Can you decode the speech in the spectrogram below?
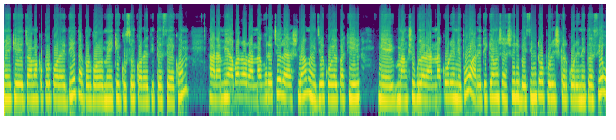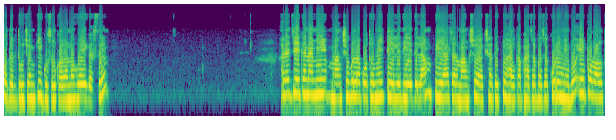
মেয়েকে জামা কাপড় পরাই দিয়ে তারপর বড় মেয়েকে গোসল করাই দিতেছে এখন। আর আমি আবার রান্নাঘরে চলে আসলাম, এই যে কোয়েল পাখির মাংসগুলা রান্না করে নেব। আর এদিকে আমার শাশুড়ি বেসিংটাও পরিষ্কার করে নিতেছে, ওদের দুজনকে গোসল করানো হয়ে গেছে। আর এই যে এখানে আমি মাংসগুলো প্রথমেই তেলে দিয়ে দিলাম, পেঁয়াজ আর মাংস একসাথে একটু হালকা ভাজা ভাজা করে নেব, এরপর অল্প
